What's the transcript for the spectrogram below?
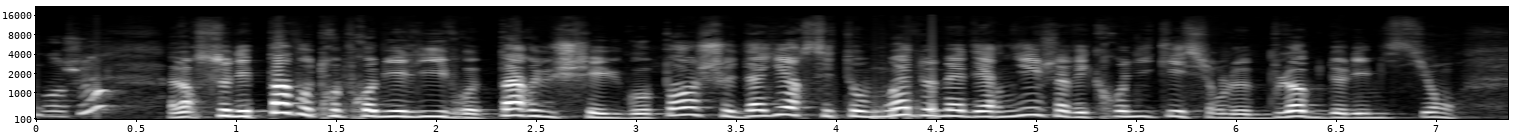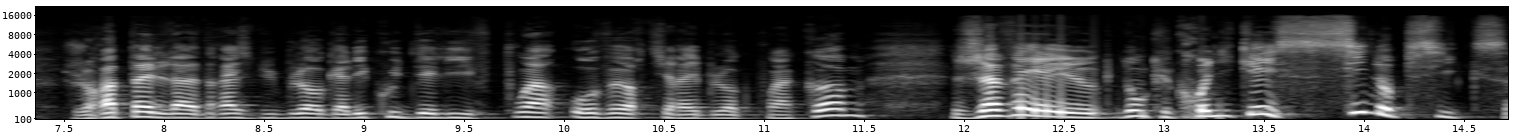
Bonjour. Alors, ce n'est pas votre premier livre paru chez Hugo Poche. D'ailleurs, c'est au mois de mai dernier, j'avais chroniqué sur le blog de l'émission. Je rappelle l'adresse du blog à l'écoute des livres.over-blog.com. J'avais euh, donc chroniqué Synopsix.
